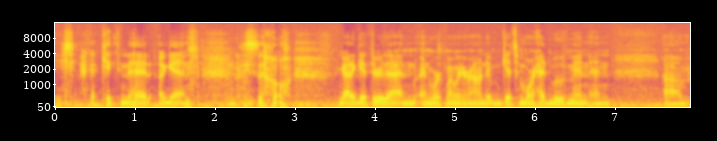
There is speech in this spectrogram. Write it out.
I got kicked in the head again, so I got to get through that and, and work my way around it and get some more head movement. And um,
